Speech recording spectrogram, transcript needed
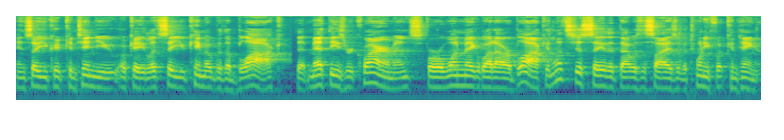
And so you could continue, okay, let's say you came up with a block that met these requirements for a one megawatt hour block, and let's just say that that was the size of a 20 foot container.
